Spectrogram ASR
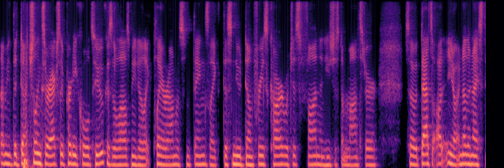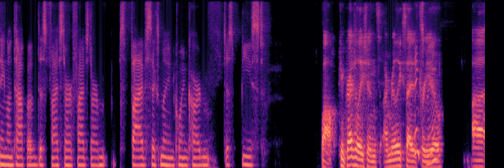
I mean, the Dutch links are actually pretty cool too because it allows me to like play around with some things like this new Dumfries card, which is fun, and he's just a monster. So that's uh, you know another nice thing on top of this five star, five star, five six million coin card, just beast. Wow! Congratulations! I'm really excited Thanks, for man. you. Uh,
